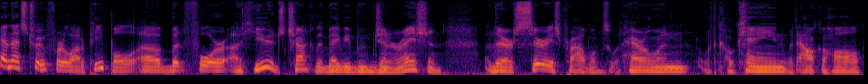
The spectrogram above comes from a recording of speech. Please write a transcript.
And that's true for a lot of people, uh, but for a huge chunk of the baby boom generation, there are serious problems with heroin, with cocaine, with alcohol,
